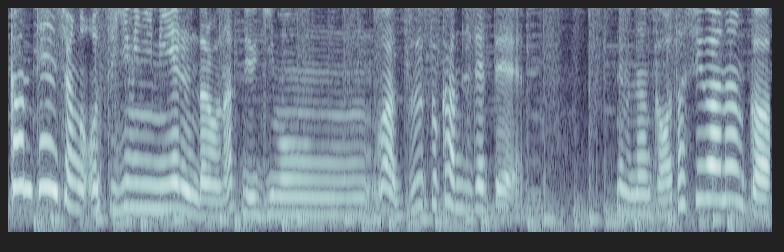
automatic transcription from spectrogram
干テンションが落ち気味に見えるんだろうなっていう疑問はずっと感じてて。でもなんか私がなんか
